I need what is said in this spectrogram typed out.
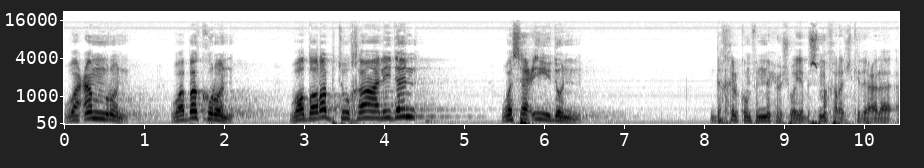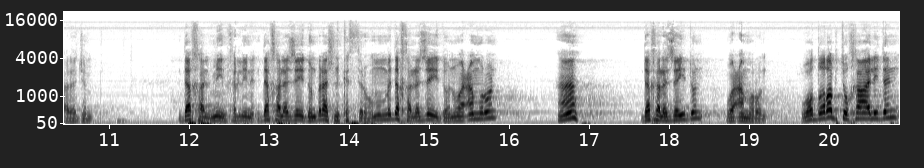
وعمر وبكر وضربت خالدا وسعيد. دخلكم في النحو شوية بس مخرج كذا على على جنب. دخل مين؟ خلينا دخل زيد بلاش نكثرهم. هم دخل زيد وعمر ها؟ دخل زيد وعمر. وضربت خالدا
